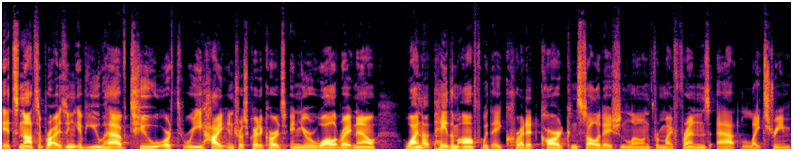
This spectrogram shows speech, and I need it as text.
It's not surprising if you have two or three high interest credit cards in your wallet right now why not pay them off with a credit card consolidation loan from my friends at Lightstream?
